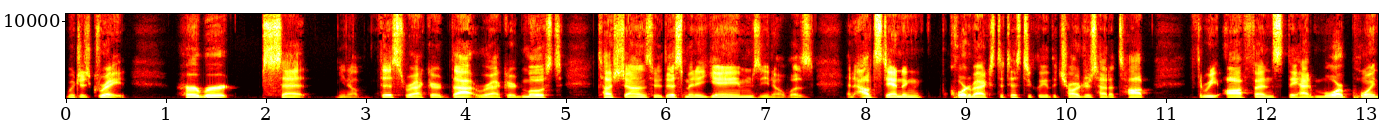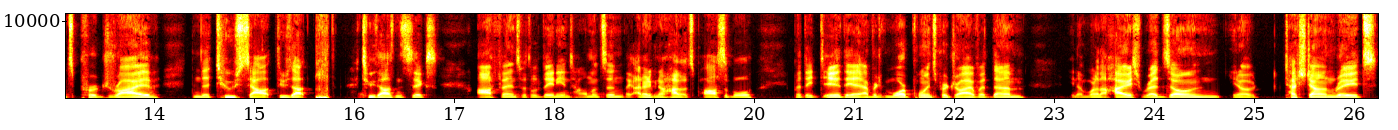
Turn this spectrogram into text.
which is great. Herbert set, you know, this record, that record, most touchdowns through this many games, you know, was an outstanding quarterback statistically. The Chargers had a top three offense. They had more points per drive than the two South 2006 offense with LaDainian Tomlinson. Like, I don't even know how that's possible, but they did. They averaged more points per drive with them. You know, one of the highest red zone, you know, touchdown rates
